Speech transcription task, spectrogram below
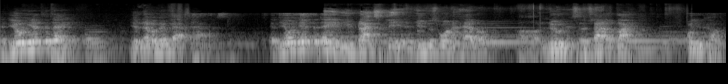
If you're here today, you've never been baptized. If you're here today and you backslid and you just want to have a, a newness inside of life, will you come?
